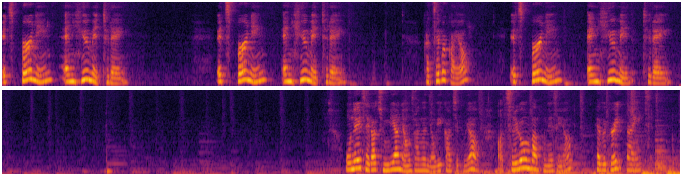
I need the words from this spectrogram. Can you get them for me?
It's burning and humid today. It's burning and humid today. 같이 해볼까요? It's burning and humid today. 오늘 제가 준비한 영상은 여기까지고요. 어, 즐거운 밤 보내세요. Have a great night.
